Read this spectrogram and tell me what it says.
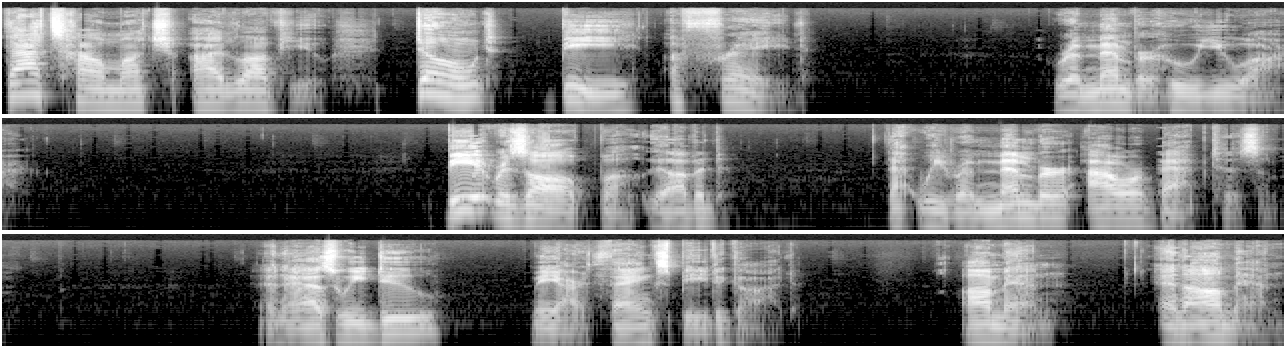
That's how much I love you. Don't be afraid. Remember who you are. Be it resolved, beloved, that we remember our baptism. And as we do, may our thanks be to God. Amen and Amen.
